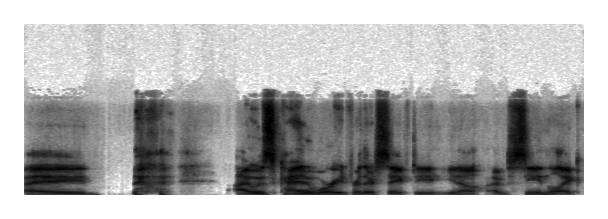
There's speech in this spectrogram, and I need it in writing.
I I was kind of worried for their safety. You know, I've seen like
